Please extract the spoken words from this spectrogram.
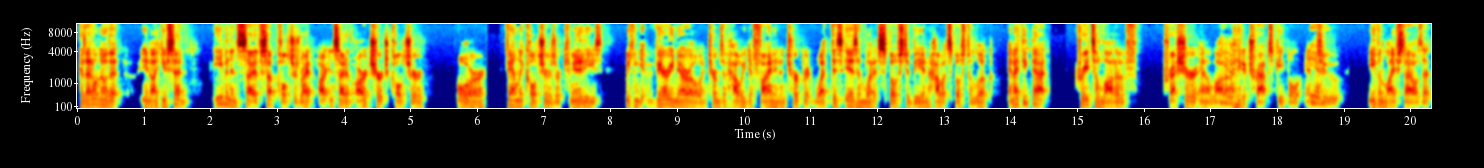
Because I don't know that, you know, like you said, even inside of subcultures, right? Our, inside of our church culture or family cultures or communities, we can get very narrow in terms of how we define and interpret what this is and what it's supposed to be and how it's supposed to look. And I think that creates a lot of pressure and a lot yeah. of, I think it traps people into. Even lifestyles that,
